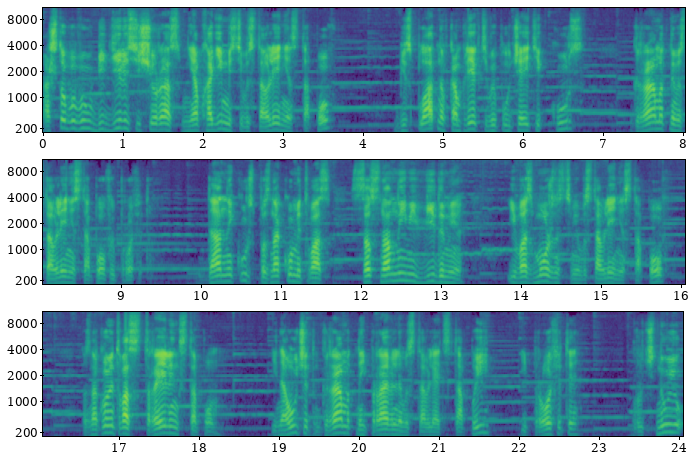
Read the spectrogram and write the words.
А чтобы вы убедились еще раз в необходимости выставления стопов, бесплатно в комплекте вы получаете курс «Грамотное выставление стопов и профитов». Данный курс познакомит вас с основными видами и возможностями выставления стопов, познакомит вас с трейлинг стопом и научит грамотно и правильно выставлять стопы и профиты вручную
